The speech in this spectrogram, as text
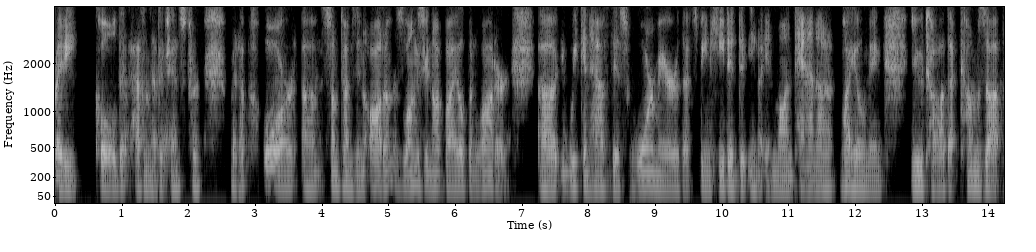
already cold, it hasn't had a chance to red up. Or um, sometimes in autumn, as long as you're not by open water, uh, we can have this warm air that's being heated, you know, in Montana, Wyoming, Utah, that comes up,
